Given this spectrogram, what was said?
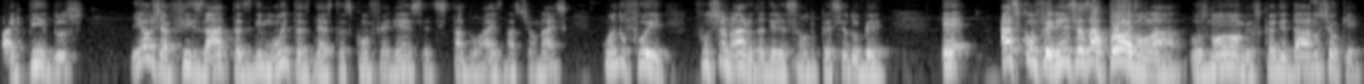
partidos. Eu já fiz atas de muitas destas conferências estaduais, nacionais, quando fui funcionário da direção do PCdoB. É, as conferências aprovam lá os nomes, os candidatos, não sei o quê,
